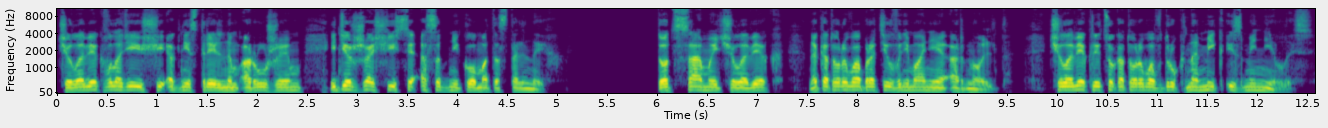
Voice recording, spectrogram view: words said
человек, владеющий огнестрельным оружием и держащийся особняком от остальных. Тот самый человек, на которого обратил внимание Арнольд. Человек, лицо которого вдруг на миг изменилось.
